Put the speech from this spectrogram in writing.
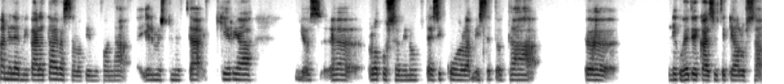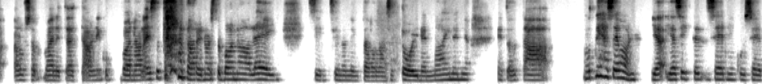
Hannele Mikaela Taivassalo viime vuonna ilmestynyttä kirjaa, jos ö, lopussa minun pitäisi kuolla, missä tota, ö, niin kuin heti kai alussa, alussa mainitaan, että on niin kuin banaaleista tarinoista banaalein. Siinä, siinä on niin tavallaan se toinen nainen. Ja, ja tota, mutta niinhän se on. Ja, ja sitten se, niin kuin se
